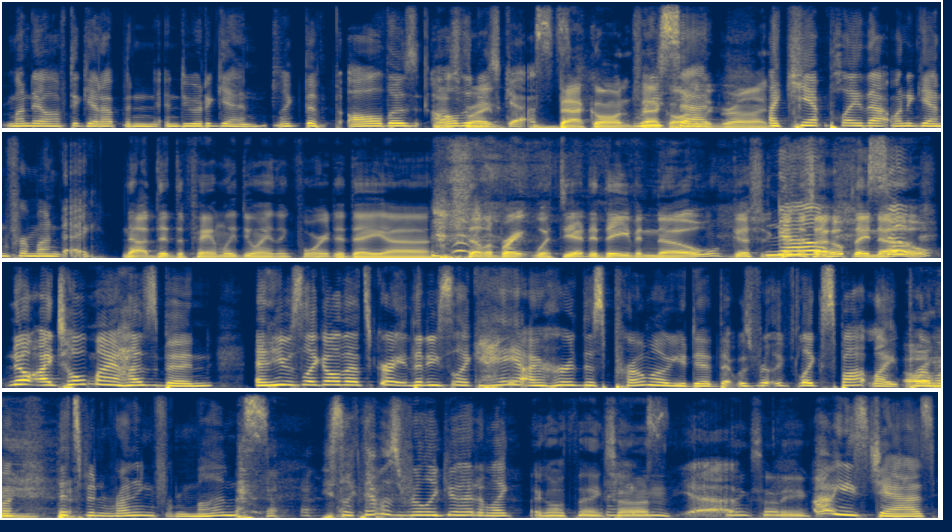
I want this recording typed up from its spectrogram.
Monday I'll have to get up and, and do it again. Like the all those, all That's the right. newscasts. Back on, back onto the grind. I can't play that one again for Monday. now, did the family do anything for you? Did they uh, celebrate with you? Did they even know? Goodness, goodness I hope they So- know. no, I told my husband, and he was like, "Oh, that's great." Then he's like, "Hey, I heard this promo you did that was really like spotlight Oh, promo yeah. that's been running for months." he's like, "That was really good." I'm like, "I go, oh, thanks, hon. Yeah, thanks, honey." I mean, he's jazzed.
